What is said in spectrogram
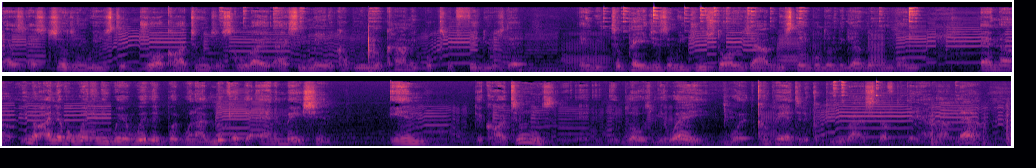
as as children. We used to draw cartoons in school. I actually made a couple of little comic books with figures that. And we took pages and we drew stories out and we stapled them together and, and and uh, you know I never went anywhere with it. But when I look at the animation in the cartoons, it, blows me away. What compared to the computerized stuff that they have out now,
